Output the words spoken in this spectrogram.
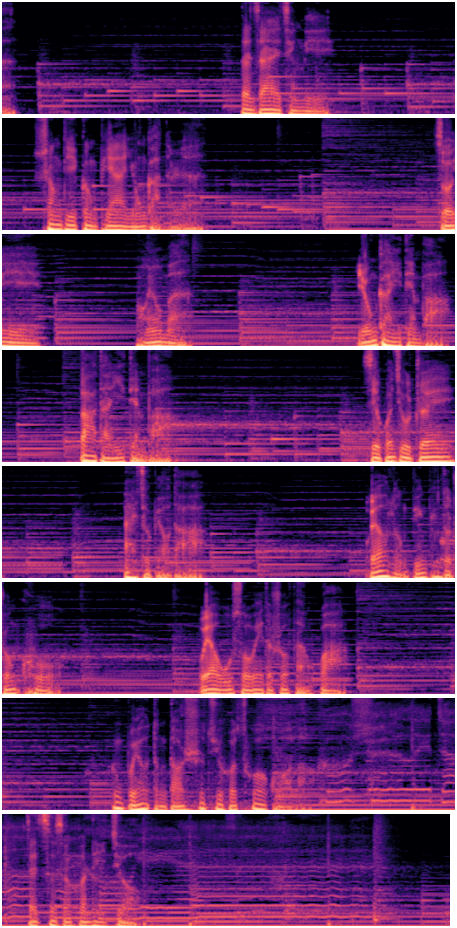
但在爱情里，上帝更偏爱勇敢的人。所以，朋友们，勇敢一点吧，大胆一点吧，喜欢就追，爱就表达，不要冷冰冰的装酷。”不要无所谓的说反话，更不要等到失去和错过了，再自责和内疚。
